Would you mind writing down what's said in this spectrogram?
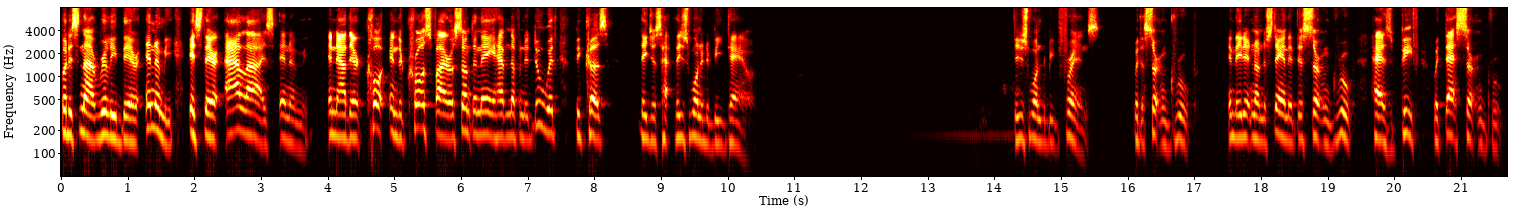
but it's not really their enemy, it's their allies' enemy. And now they're caught in the crossfire of something they have nothing to do with because they just ha- they just wanted to be down. They just wanted to be friends with a certain group. And they didn't understand that this certain group has beef with that certain group.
